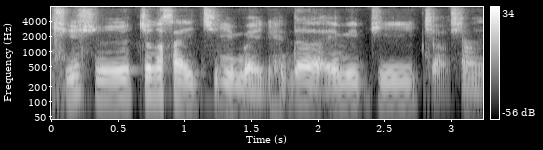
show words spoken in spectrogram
其实这个赛季每年的 MVP 奖项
